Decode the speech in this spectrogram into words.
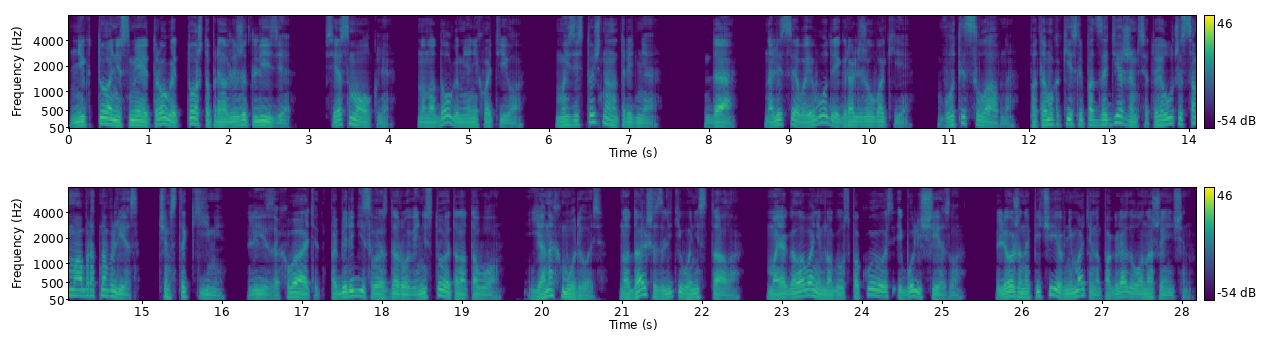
«Никто не смеет трогать то, что принадлежит Лизе». Все смолкли, но надолго меня не хватило. «Мы здесь точно на три дня?» «Да». На лице воевода играли желваки. Вот и славно. Потому как если подзадержимся, то я лучше сама обратно в лес, чем с такими. Лиза, хватит. Побереги свое здоровье, не стоит оно того. Я нахмурилась, но дальше злить его не стало. Моя голова немного успокоилась и боль исчезла. Лежа на печи, я внимательно поглядывала на женщин.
